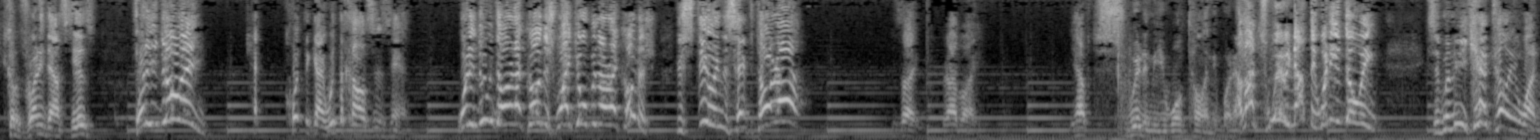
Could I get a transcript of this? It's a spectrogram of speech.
He comes running downstairs. What are you doing? Caught the guy with the chalas in his hand. What are you doing with the Aron HaKodesh? Why'd you open the Aron HaKodesh? You're stealing the Sefer Torah? He's like, Rabbi, you have to swear to me you won't tell anybody. I'm not swearing nothing. What are you doing? He said, man, you can't tell anyone.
